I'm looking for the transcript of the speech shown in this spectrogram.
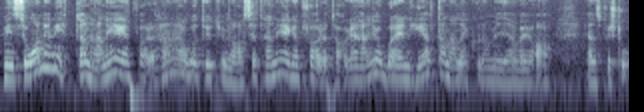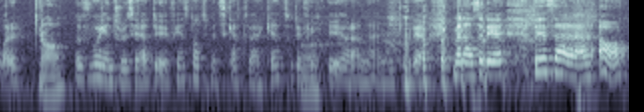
min son är 19, han, är egen före, han har gått ut gymnasiet, han är egen företagare. Han jobbar i en helt annan ekonomi än vad jag ens förstår. Ja. Då får jag introducera att det finns något som heter Skatteverket, så det fick ja. vi göra när vi tog det. Men alltså det, det är så här, ja.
